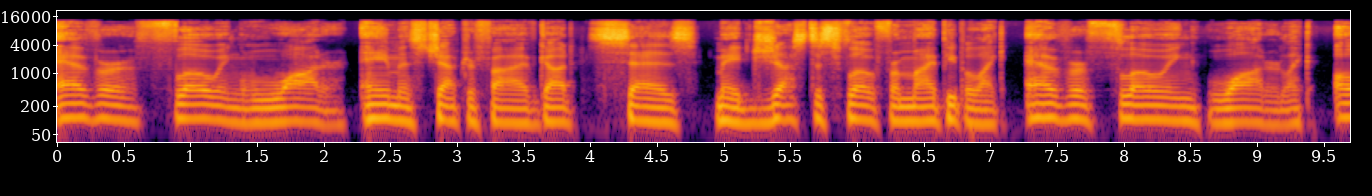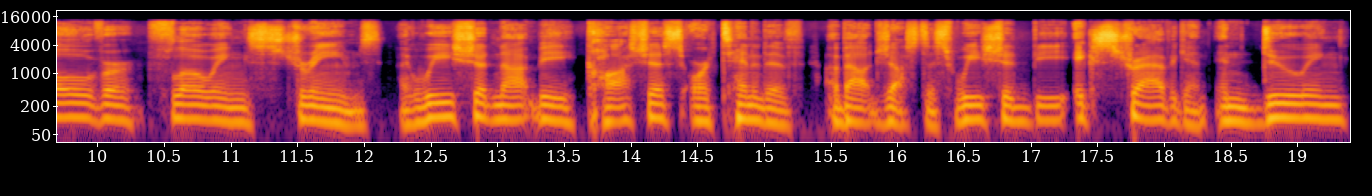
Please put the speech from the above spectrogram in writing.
ever flowing water. Amos chapter 5, God says, May justice flow from my people like ever flowing water, like overflowing streams. Like we should not be cautious or tentative about justice. We should be extravagant in doing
